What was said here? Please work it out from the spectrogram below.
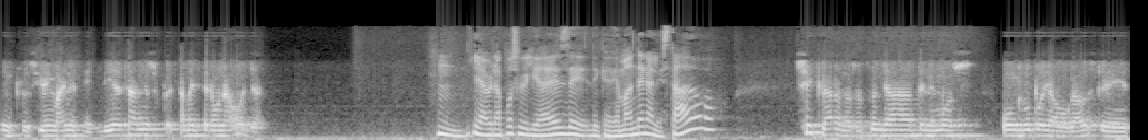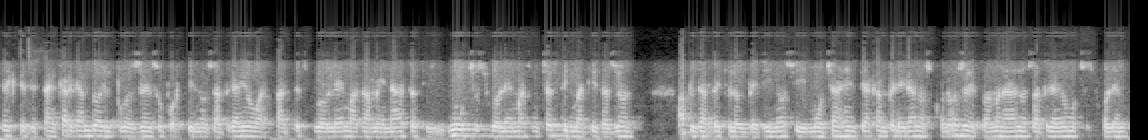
inclusive imagínense, 10 años supuestamente era una olla. Hmm, ¿Y habrá posibilidades de, que demanden al Estado? Sí, claro, nosotros ya tenemos un grupo de abogados que es el que se está encargando del proceso porque nos ha traído bastantes problemas, amenazas y muchos problemas, mucha estigmatización, a pesar de que los vecinos y mucha gente acá en Pereira nos conoce, de todas maneras nos ha traído muchos problemas.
